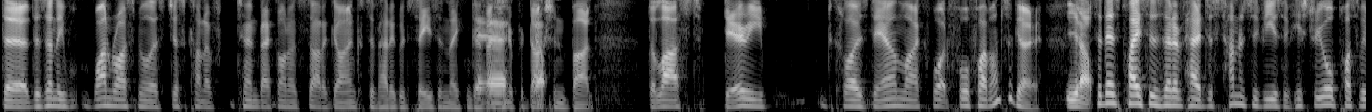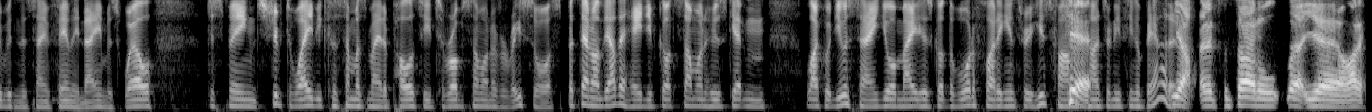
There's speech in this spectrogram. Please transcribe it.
the there's only one rice mill that's just kind of turned back on and started going because they've had a good season. They can go Yeah, back into yep. production. But the last dairy closed down like, what, four or five months ago. Yeah. So there's places that have had just hundreds of years of history, all possibly within the same family name as well, just being stripped away because someone's made a policy to rob someone of a resource. But then on the other hand, you've got someone who's getting, like what you were saying, your mate who's got the water flooding in through his farm Yeah. and can't do anything about it. Yeah, and it's a total. Uh, yeah, like,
